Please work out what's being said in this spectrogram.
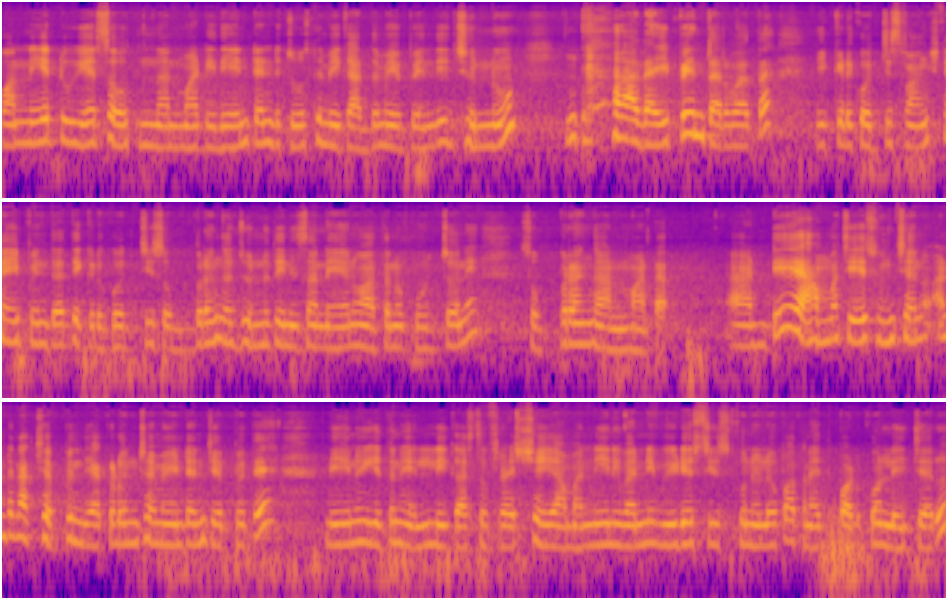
వన్ ఇయర్ టూ ఇయర్స్ అవుతుంది అనమాట ఇది ఏంటంటే చూస్తే మీకు అర్థమైపోయింది. జున్ను. ఇంకా అది అయిపోయిన తర్వాత ఇక్కడికి వచ్చి ఫంక్షన్ అయిపోయిన తర్వాత ఇక్కడికి వచ్చి శుభ్రంగా జున్ను తినేసాను నేను అతను కూర్చొని శుభ్రంగా అనమాట అంటే అమ్మ చేసి ఉంచాను. అంటే నాకు చెప్పింది ఎక్కడ ఉంచాము ఏంటని చెప్పితే నేను ఇతను వెళ్ళి కాస్త ఫ్రెష్ అయ్యామని. నేను ఇవన్నీ వీడియోస్ తీసుకునే లోపు అతను అయితే పడుకొని లేచారు.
